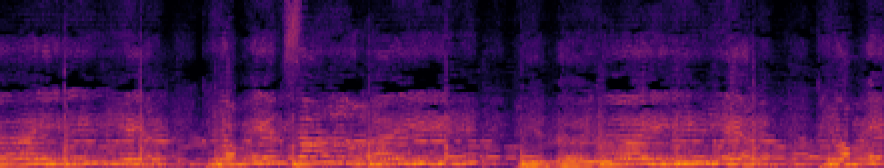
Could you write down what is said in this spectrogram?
អើយខ្ញុំអៀនសាអីហេតុអើយអើយខ្ញុំអៀន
